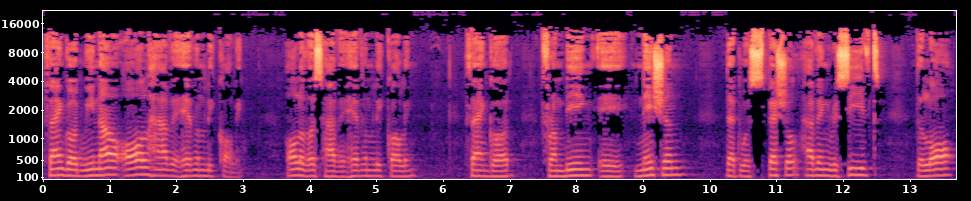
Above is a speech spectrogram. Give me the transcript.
thank God we now all have a heavenly calling. All of us have a heavenly calling thank God, from being a nation that was special, having received the law,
